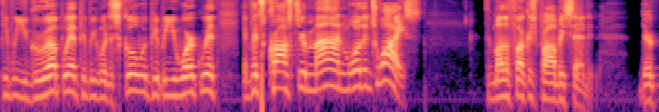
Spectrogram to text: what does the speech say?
people you grew up with, people you went to school with, people you work with, if it's crossed your mind more than twice, the motherfuckers probably said it. They're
